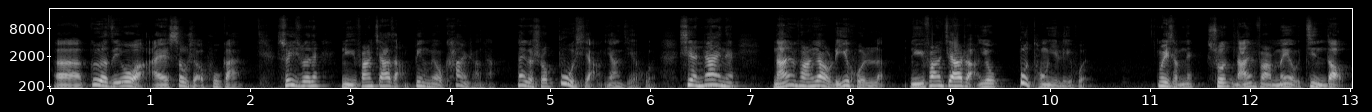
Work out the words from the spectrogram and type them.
呃，个子又矮，瘦小枯干，所以说呢，女方家长并没有看上他。那个时候不想让结婚。现在呢，男方要离婚了，女方家长又不同意离婚，为什么呢？说男方没有尽到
